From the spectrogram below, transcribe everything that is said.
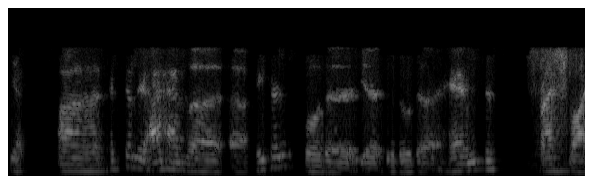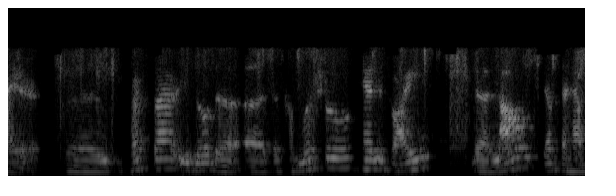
Yeah. Uh, actually, I have a, a patent for the you know the hand press dryer. Um, first, uh, you know the uh, the commercial hand drying. The now just have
